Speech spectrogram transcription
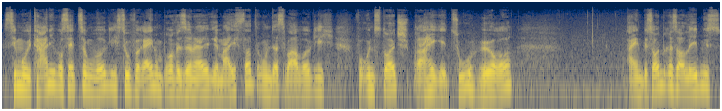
Simultanübersetzung wirklich souverän und professionell gemeistert und das war wirklich für uns deutschsprachige Zuhörer ein besonderes Erlebnis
